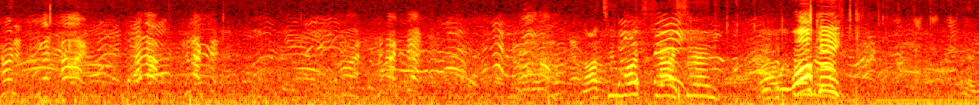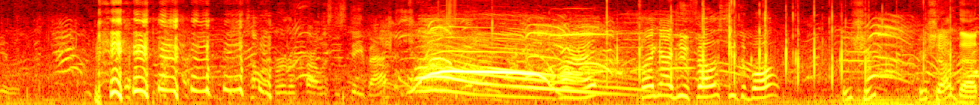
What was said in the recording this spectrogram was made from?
Turn it. You got time. Head up. Connect it. All right. Connect it. Not too much, Jackson. We're Walking. Tell Roberto Carlos to stay back. Whoa! All right. So all you gotta do, fellas, shoot the ball. Who shoot? Who shot that?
